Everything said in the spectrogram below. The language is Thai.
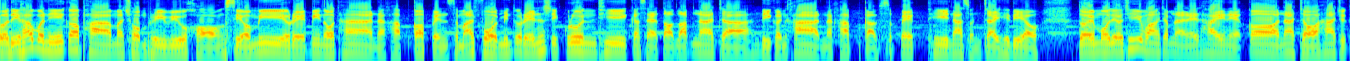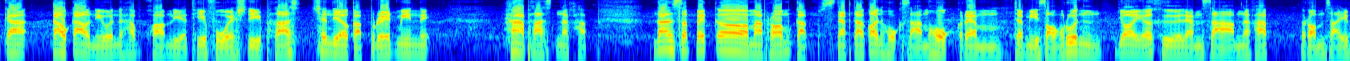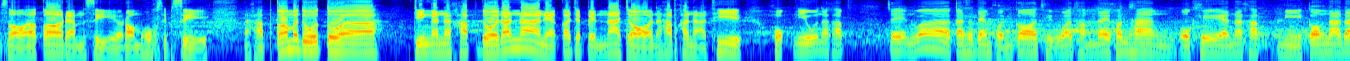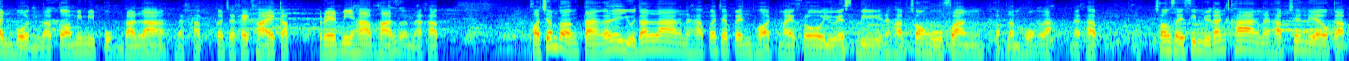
สวัสดีครับ วันนี้ก็พามาชมพรีวิวของ Xiaomi Redmi Note 5 นะครับ ก็เป็นสมาร์ทโฟน mid range อีกรุ่นที่กระแสตอบรับน่าจะดีเกินคาดนะครับ กับสเปคที่น่าสนใจทีเดียว โดยโมเดลที่วางจำหน่ายในไทยเนี่ย ก็หน้าจอ 5.99 นิ้วนะครับ ความละเอียดที่ Full HD Plus เช่นเดียวกับ Redmi 5 Plus นะครับด้านสเปคก็มาพร้อมกับ Snapdragon 636 แรมจะมี 2 รุ่นย่อยก็คือแรม 3 นะครับ รอม 32 แล้วก็แรม 4 รอม 64 นะครับ ก็มาดูตัวจริงกันนะครับ โดยด้านหน้าเนี่ยก็จะเป็นหน้าจอนะครับ ขนาดที่ 6 นิ้วนะครับ จะเห็นว่าการแสดงผลก็ถือว่าทำได้ค่อนข้างโอเคนะครับ มีกล้องหน้าด้านบน แล้วก็ไม่มีปุ่มด้านล่างนะครับ ก็จะคล้ายๆกับ Redmi 5 Plus นะครับพอร์ตเชื่อมต่อต่างๆ ก็จะอยู่ด้านล่างนะครับ ก็จะเป็นพอร์ต micro USB นะครับ ช่องหูฟังกับลำโพงหลักนะครับ ช่องใส่ซิมอยู่ด้านข้างนะครับ เช่นเดียวกับ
